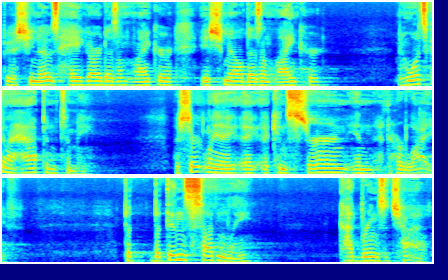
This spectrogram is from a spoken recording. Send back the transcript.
Because she knows Hagar doesn't like her, Ishmael doesn't like her. I mean, what's going to happen to me? There's certainly a, a concern in, in her life. But, but then suddenly, God brings a child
